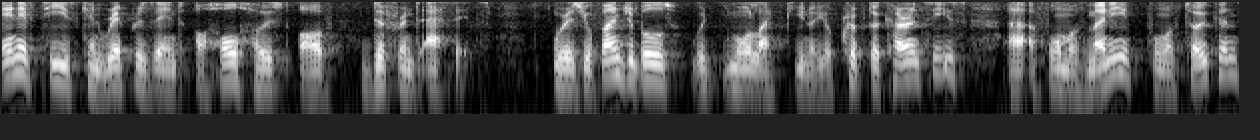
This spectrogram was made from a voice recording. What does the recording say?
NFTs can represent a whole host of different assets. Whereas your fungibles would more like you know your cryptocurrencies, uh, a form of money, form of token.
